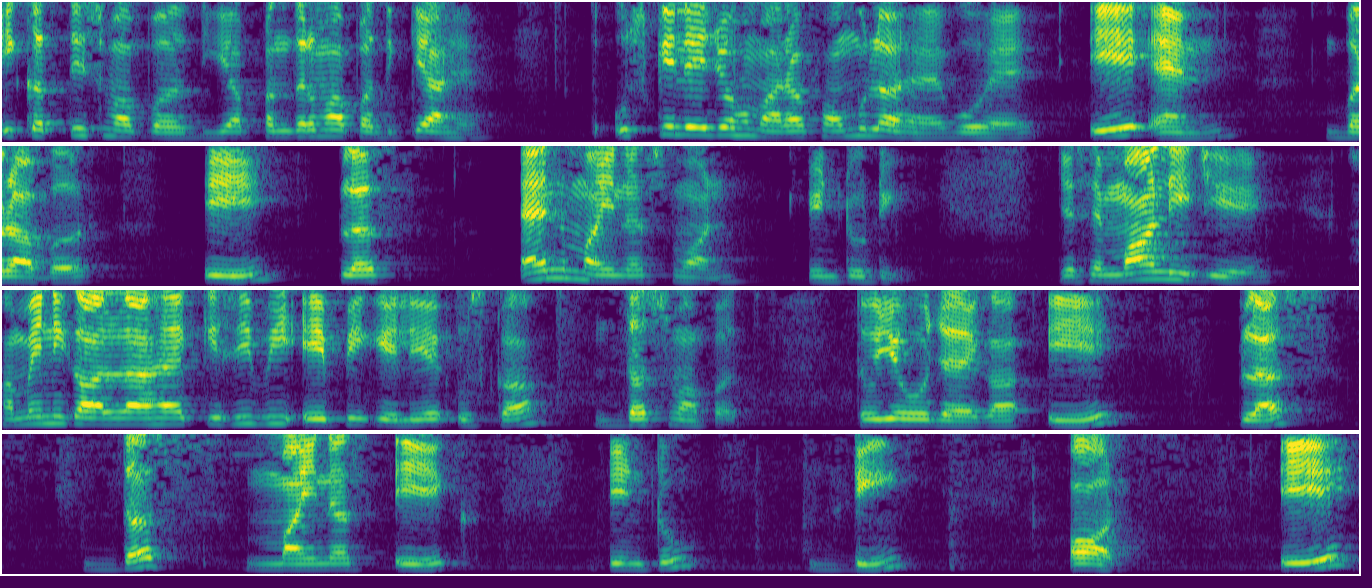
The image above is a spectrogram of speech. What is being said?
इकतीसवां पद या पंद्रहवा पद क्या है तो उसके लिए जो हमारा फॉर्मूला है वो है ए एन बराबर A plus N minus one into D जैसे मान लीजिए हमें निकालना है किसी भी एपी के लिए उसका दसवां पद। तो ये हो जाएगा ए प्लस दस माइनस एक इंटू डी और ए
